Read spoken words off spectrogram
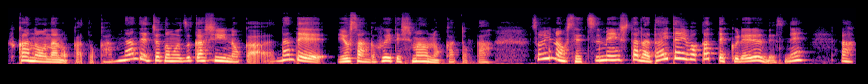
不可能なのかとか、なんでちょっと難しいのか、なんで予算が増えてしまうのかとか、そういうのを説明したら大体分かってくれるんですね。あ、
